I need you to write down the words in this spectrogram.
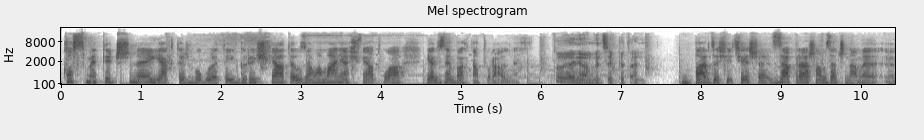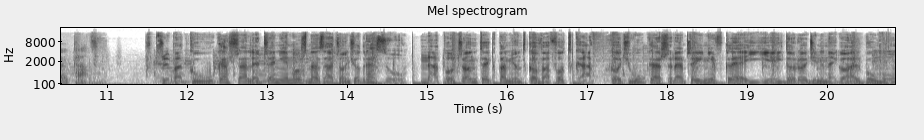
kosmetyczny, jak też w ogóle tej gry świateł, załamania światła, jak w zębach naturalnych. To ja nie mam więcej pytań. Bardzo się cieszę. Zapraszam, zaczynamy y, pracę. W przypadku Łukasza leczenie można zacząć od razu. Na początek pamiątkowa fotka, choć Łukasz raczej nie wklei jej do rodzinnego albumu.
